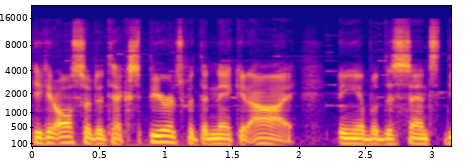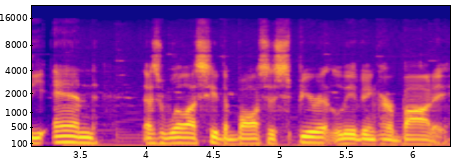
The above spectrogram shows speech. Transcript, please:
He can also detect spirits with the naked eye, being able to sense the end as well as see the boss's spirit leaving her body.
